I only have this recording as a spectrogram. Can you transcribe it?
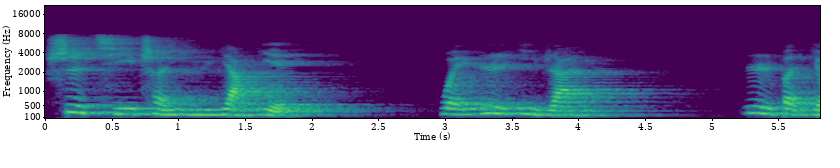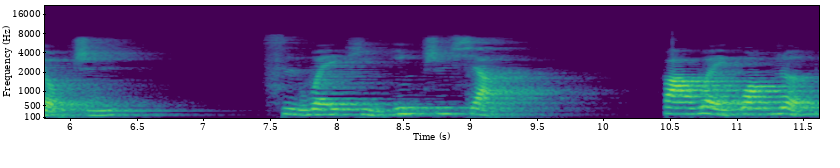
是其成于阳也，为日亦然。日本有直，此为体阴之象，发为光热，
